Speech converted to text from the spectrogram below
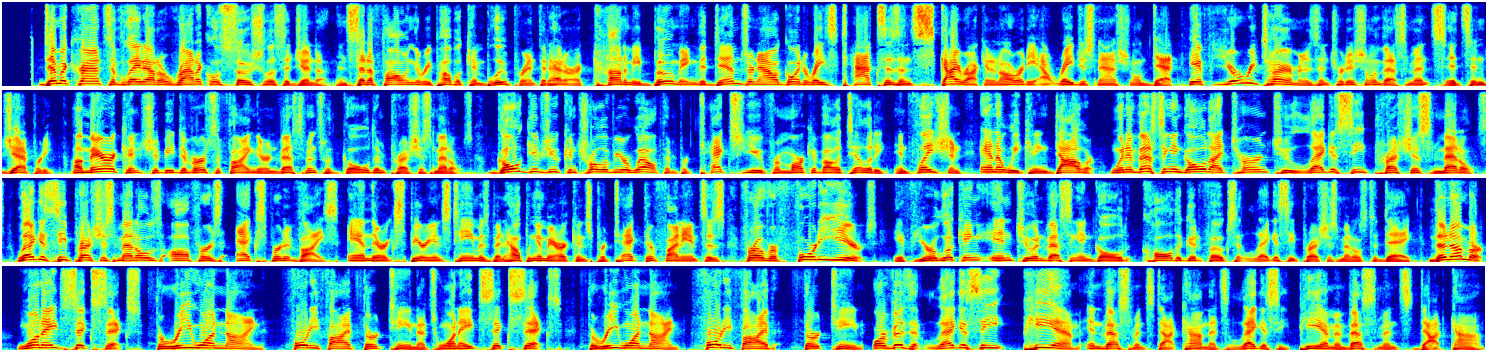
Democrats have laid out a radical socialist agenda. Instead of following the Republican blueprint that had our economy booming, the Dems are now going to raise taxes and skyrocket an already outrageous national debt. If your retirement is in traditional investments, it's in jeopardy. Americans should be diversifying their investments with gold and precious metals. Gold gives you control over your wealth and protects you from market volatility, inflation, and a weakening dollar. When investing in gold, I turn to Legacy Precious Metals. Legacy Precious Metals offers expert advice, and their experienced team has been helping Americans protect their finances for over 40 years. If you're looking into investing in gold, call the good folks at Legacy Precious Metals today. The number 1 319 4513. That's 1 319 4513. Or visit legacypminvestments.com. That's legacypminvestments.com.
